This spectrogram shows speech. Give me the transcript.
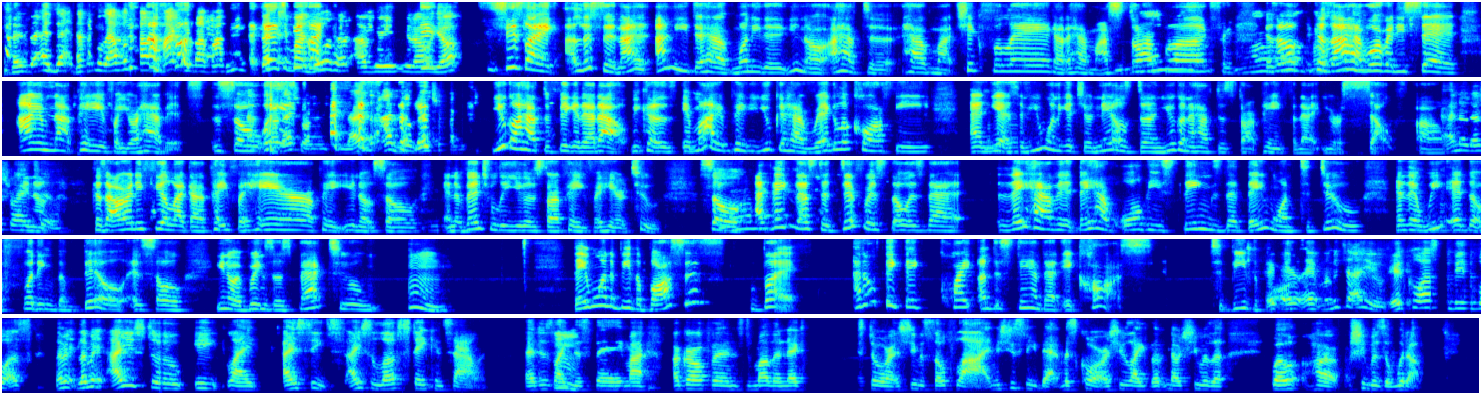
that, that, that, was how my, my, that's my like, daughter. I mean, you know, yep she's like, listen, I, I need to have money to, you know, I have to have my Chick-fil-A, I gotta have my Starbucks. Because I, because I have already said I am not paying for your habits. So that's right. That's, I know that's right. You're gonna have to figure that out because, in my opinion, you could have regular coffee, and mm-hmm. yes, if you want to get your nails done, you're gonna have to start paying for that yourself. Um, I know that's right you know, too. Because I already feel like I pay for hair, I pay, you know, so and eventually you're gonna start paying for hair too. So mm-hmm. I think that's the difference, though, is that they have it they have all these things that they want to do and then we mm-hmm. end up footing the bill and so you know it brings us back to mm, they want to be the bosses but i don't think they quite understand that it costs to be the boss. And, and let me tell you it costs to be the boss let me let me i used to eat like i used to, eat, I used to love steak and salad that is like mm. this thing my our girlfriend's mother next door and she was so fly. And you should see that, Miss Cora. She was like, no, she was a, well, her, she was a widow.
